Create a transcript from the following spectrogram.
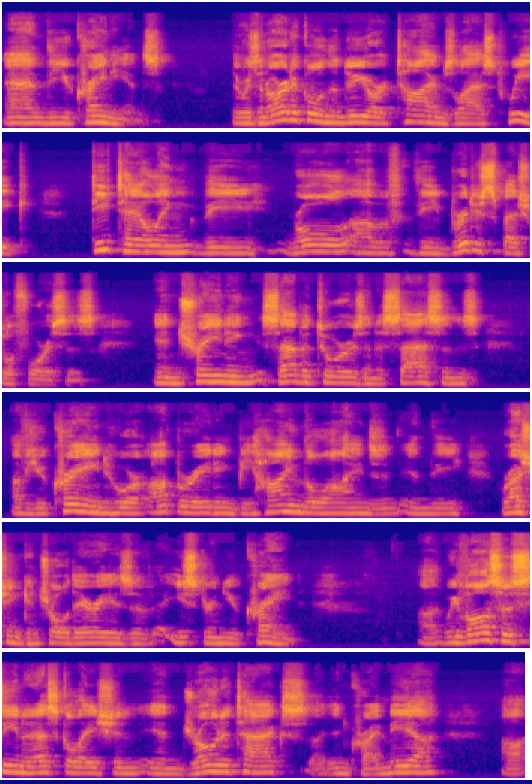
and the Ukrainians. There was an article in the New York Times last week detailing the role of the British Special Forces in training saboteurs and assassins of Ukraine who are operating behind the lines in, in the Russian controlled areas of eastern Ukraine. Uh, we've also seen an escalation in drone attacks uh, in Crimea, uh,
